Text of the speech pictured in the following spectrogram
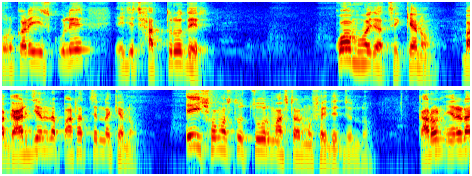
সরকারি স্কুলে এই যে ছাত্রদের কম হয়ে যাচ্ছে, কেন? বা গার্জিয়ানরা পাঠাচ্ছেন না কেন? এই সমস্ত চোর মাস্টার মশাইদের জন্য। কারণ এনারা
